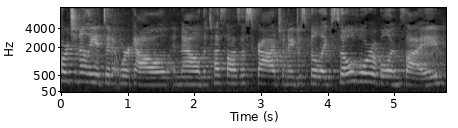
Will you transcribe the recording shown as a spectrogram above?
Fortunately, it didn't work out, and now the Tesla has a scratch, and I just feel like so horrible inside.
